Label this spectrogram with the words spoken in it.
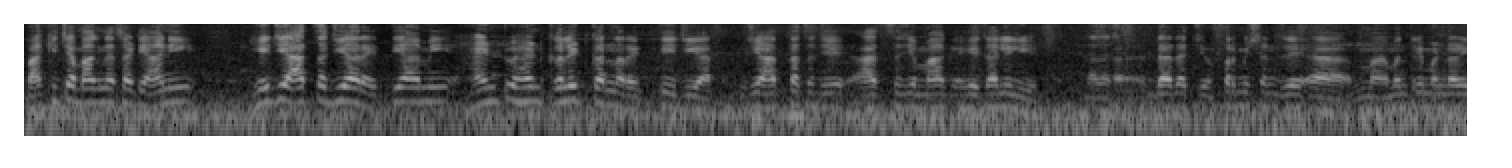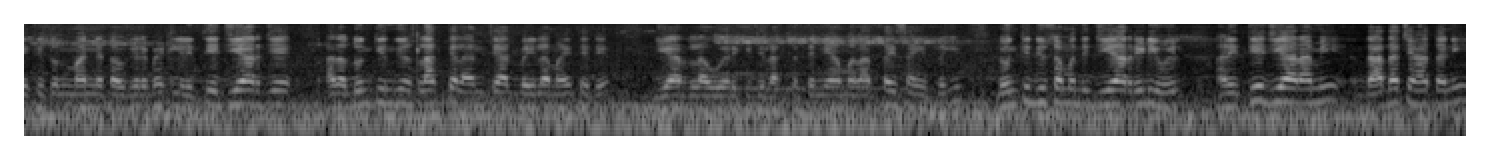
बाकीच्या मागण्यासाठी आणि हे जे आजचा जी आर आहे ते आम्ही हँड टू हँड कलेक्ट करणार आहेत ते जी आर जे आत्ताचं जे आजचं जे माग हे झालेली आहे. दादाची परमिशन जे मंत्रिमंडळाने तिथून मान्यता वगैरे भेटलेली ते जी आर जे आता दोन तीन दिवस लागतील आमच्या आत बाईला माहिती आहे ते. जी आरला वगैरे किती लागतं त्यांनी आम्हाला आत्ताही सांगितलं की दोन तीन दिवसामध्ये जी आर रेडी होईल. आणि ते जी आर आम्ही दादाच्या हाताने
